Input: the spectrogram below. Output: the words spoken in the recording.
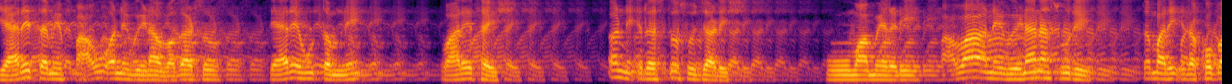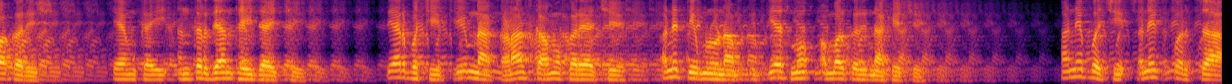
જ્યારે તમે પાવો અને વીણા વગાડશો, ત્યારે હું તમને વારે થઈશ અને રસ્તો સુજાડીશ. હું માં મેરડી પાવા અને વીણાના સૂરે તમારી રખોપા કરીશ. એમ કહી અંતર્ધ્યાન થઈ જાય છે. ત્યાર પછી તેમના ઘણા જ કામો કર્યા છે અને તેમનું નામ ઇતિહાસમાં અમર કરી નાખે છે. અને પછી અનેક પરચા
